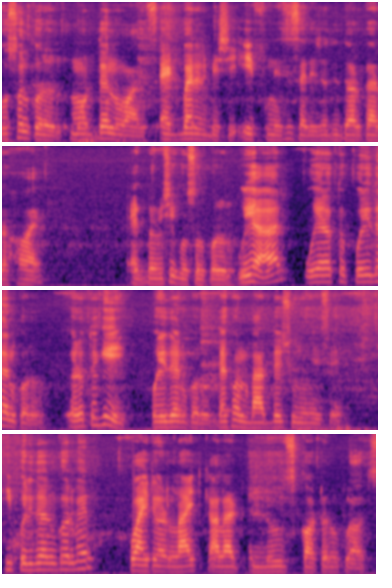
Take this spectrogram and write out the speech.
গোসল করুন মোর দেন ওয়ান্স, একবারের বেশি ইফ নেসেসারি যদি দরকার হয়, একবার বেশি গোসল করুন। উই আর উই আর তো পরিধান করুন। এর তো কি? পরিধান করুন। দেখুন বার্থডে শুরু হয়েছে। কি পরিধান করবেন? হোয়াইট আর light coloured loose cotton clothes.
